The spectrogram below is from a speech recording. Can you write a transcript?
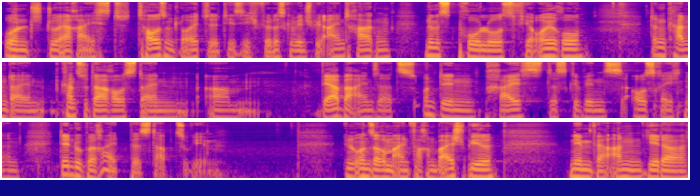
und du erreichst 1000 Leute, die sich für das Gewinnspiel eintragen, nimmst pro Los 4 Euro, dann kann dein, kannst du daraus deinen ähm, Werbeeinsatz und den Preis des Gewinns ausrechnen, den du bereit bist abzugeben. In unserem einfachen Beispiel nehmen wir an, jeder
